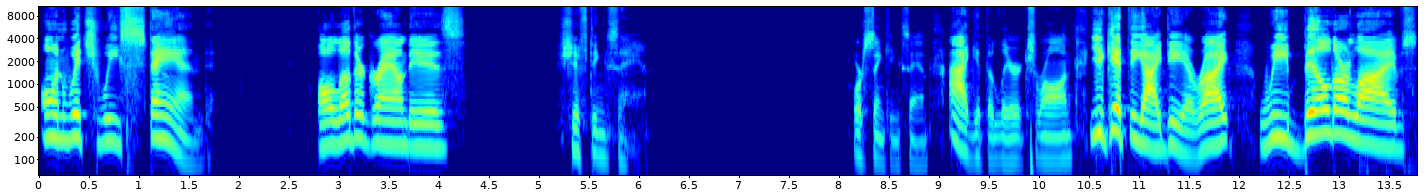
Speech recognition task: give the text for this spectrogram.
on which we stand. All other ground is shifting sand or sinking sand. I get the lyrics wrong. You get the idea, right? We build our lives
